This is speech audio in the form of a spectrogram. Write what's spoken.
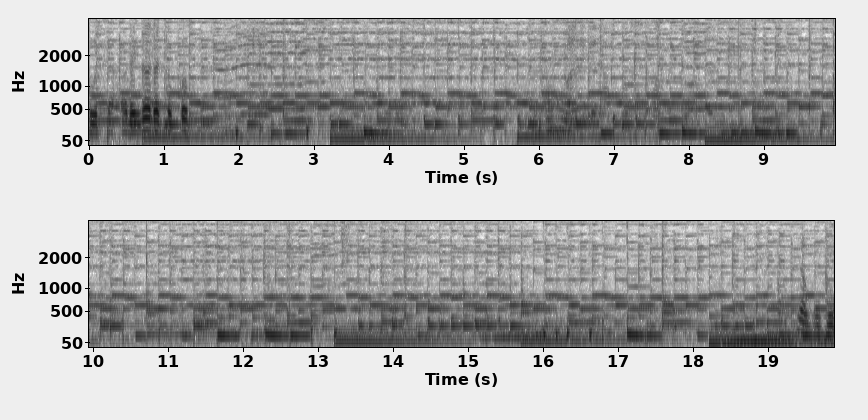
Udah udah itu udah cukup. Banyak ya. yang pergi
